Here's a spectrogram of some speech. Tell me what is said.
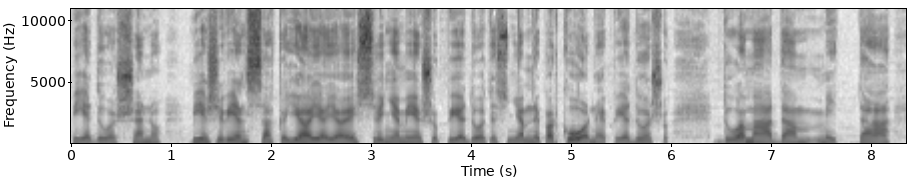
piedošanu, bieži vien saka, jā, jā, jā, es viņam iešu piedot, es viņam ne par ko nepiedošu, domādami tā, ka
